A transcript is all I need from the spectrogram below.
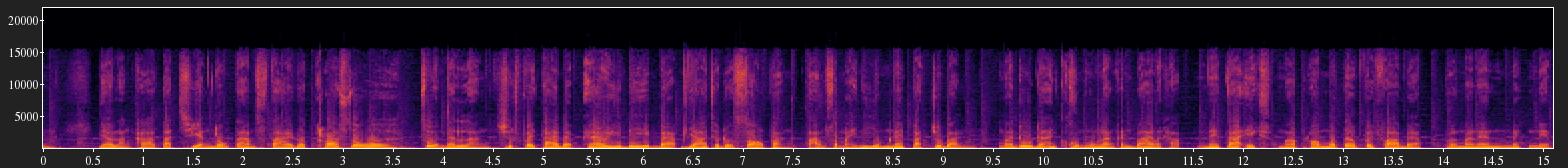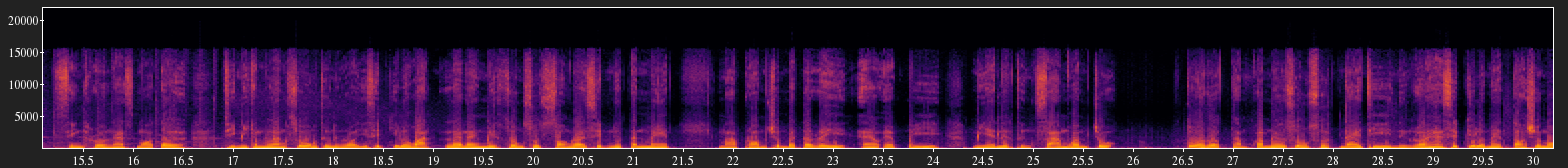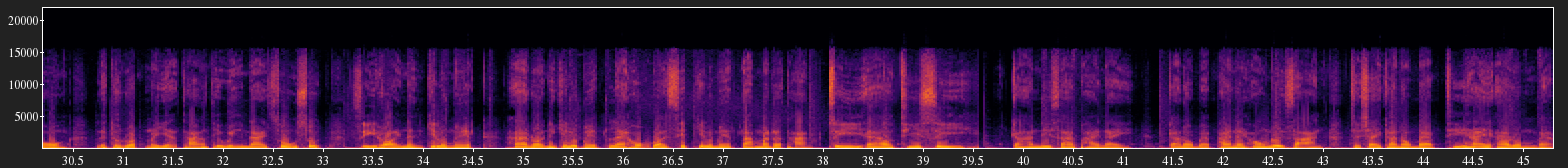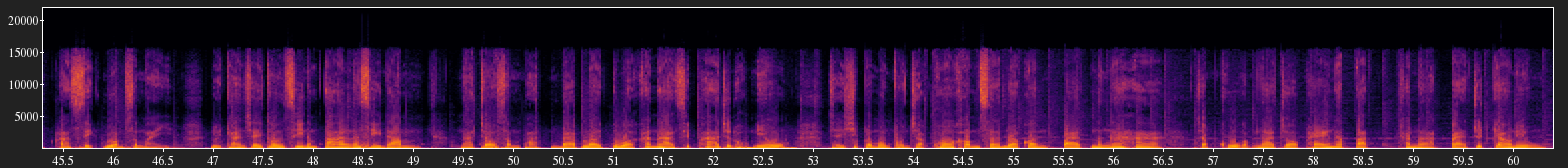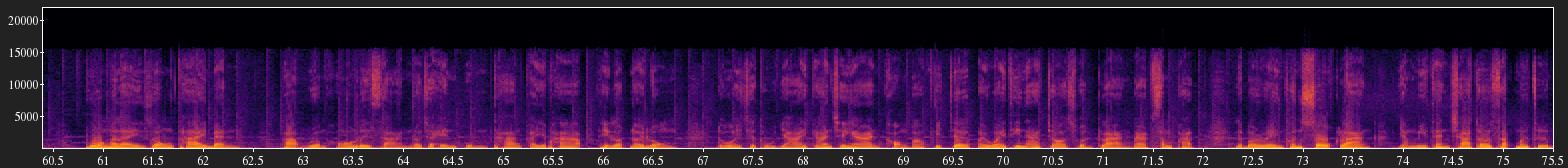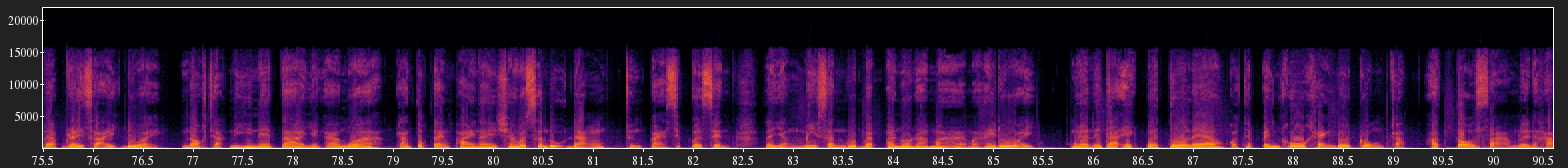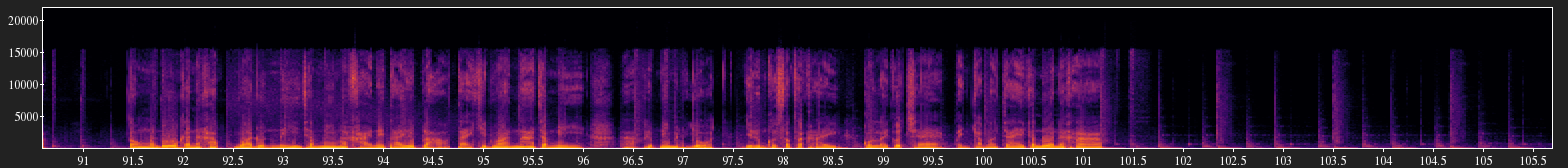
แนวหลังคาตัดเฉียงลงตามสไตล์รถ crossover ส่วนด้านหลังชุดไฟท้ายแบบ LED แบบยาวจรดสองฝั่ง ตามสมัยนิยมในปัจจุบัน มาดูด้านขุมกำลังกันบ้างนะครับ Neta X มาพร้อมมอเตอร์ไฟฟ้าแบบ Permanent Magnet Synchronous Motor ที่มีกำลังสูงถึง 120 กิโลวัตต์ และแรงบิดสูงสุด 210 นิวตันเมตร มาพร้อมชุดแบตเตอรี่ LFP มีให้เลือกถึง 3 ความจุ ตัวรถทำความเร็วสูงสุดได้ที่ 150 กิโลเมตรต่อชั่วโมง และตัวรถระยะทางที่วิ่งได้สูงสุด 401 กิโลเมตร 501 กิโลเมตร และ 610 กิโลเมตรตามมาตรฐาน CLTC การดีไซน์ภายใน การออกแบบภายในห้องโดยสาร จะใช้การออกแบบที่ให้อารมณ์แบบคลาสสิกร่วมสมัย โดยการใช้โทนสีน้ำตาลและสีดำ หน้าจอสัมผัสแบบลอยตัวขนาด 15.6 นิ้ว ใช้ชิปประมวลผลจาก Qualcomm Snapdragon 8155 จับคู่กับหน้าจอแผงหน้าปัดขนาด 8.9 นิ้ว พวงมาลัยทรงท้ายแบน ภาพรวมของห้องโดยสารเราจะเห็นปุ่มทางกายภาพที่ลดน้อยลง โดยจะถูกย้ายการใช้งานของบางฟีเจอร์ไปไว้ที่หน้าจอส่วนกลางแบบสัมผัส และบริเวณคอนโซลกลาง ยังมีแท่นชาร์จโทรศัพท์มือถือแบบไร้สายอีกด้วย นอกจากนี้เนต้ายังอ้างว่าการตกแต่งภายในใช้วัสดุดังถึง 80%และยังมีซันรูปแบบพาโนรามามาให้ด้วย เมื่อ Neta X เปิดตัวแล้วก็จะเป็นคู่แข่งโดยตรงกับ Atto 3 เลยนะครับ ต้องมาดูกันนะครับ ว่ารุ่นนี้จะมีมาขายในไทยหรือเปล่า แต่คิดว่าน่าจะมี หากคลิปนี้มีประโยชน์ อย่าลืมกด Subscribe กดไลค์กดแชร์ เป็นกำลังใจให้กันด้วยนะครับ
